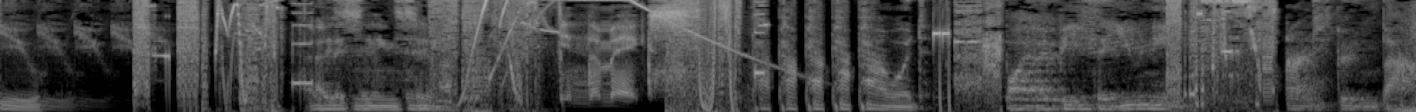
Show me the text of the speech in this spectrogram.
You are listening to In the Mix. Pa- pa- pa- pa- powered by Ibiza Unique and Boom Bap.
